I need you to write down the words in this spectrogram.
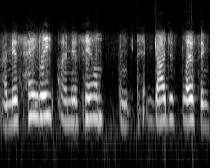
I miss Hailie. I miss him. And God just bless him.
